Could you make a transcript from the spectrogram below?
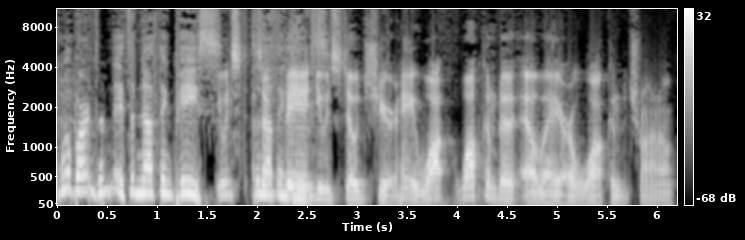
Will Barton's a, it's a nothing piece. You would, It's as a nothing fan, piece. you would still cheer. Hey, walk, welcome to L.A. or welcome to Toronto.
